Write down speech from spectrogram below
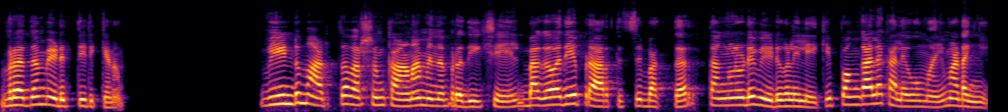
വ്രതം എടുത്തിരിക്കണം. വീണ്ടും അടുത്ത വർഷം കാണാമെന്ന പ്രതീക്ഷയിൽ ഭഗവതിയെ പ്രാർത്ഥിച്ച് ഭക്തർ തങ്ങളുടെ വീടുകളിലേക്ക് പൊങ്കാല കലവുമായി മടങ്ങി.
